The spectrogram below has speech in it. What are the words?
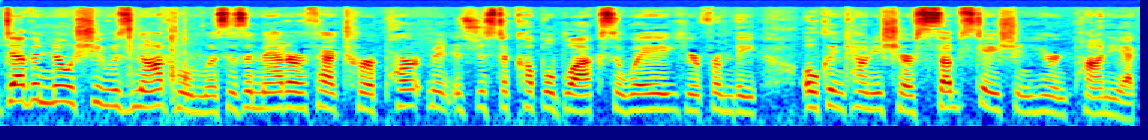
Devin, no, she was not homeless. As a matter of fact, her apartment is just a couple blocks away here from the Oakland County Sheriff's substation here in Pontiac.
